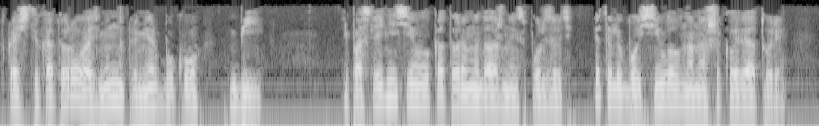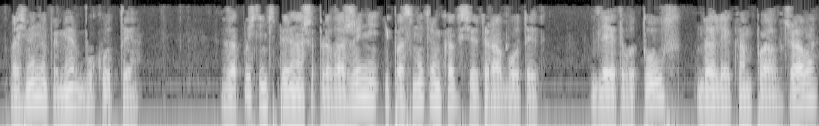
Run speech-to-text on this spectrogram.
в качестве которого возьмем, например, букву B. И последний символ, который мы должны использовать, это любой символ на нашей клавиатуре. Возьмем, например, букву Т. Запустим теперь наше приложение и посмотрим, как все это работает. Для этого Tools, далее Compile Java.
